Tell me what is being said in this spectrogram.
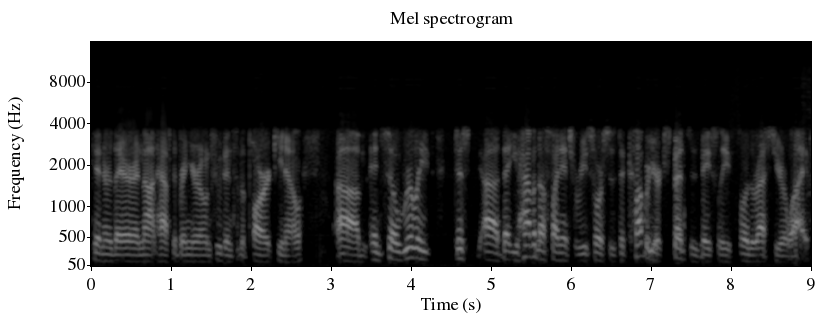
dinner there and not have to bring your own food into the park, you know. Um, and so really just uh, that you have enough financial resources to cover your expenses basically for the rest of your life.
